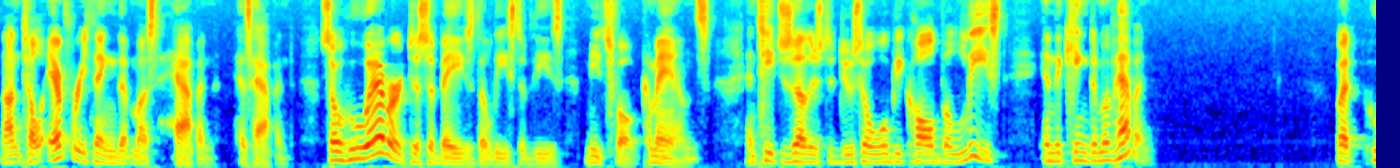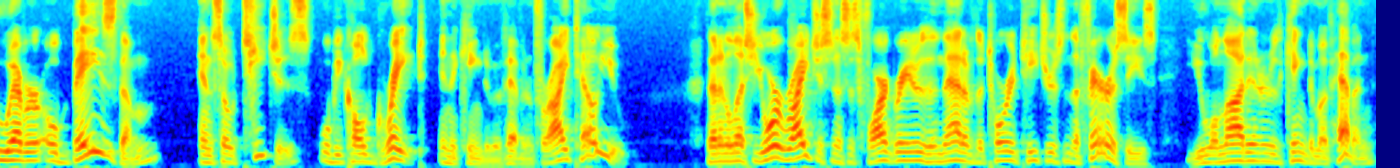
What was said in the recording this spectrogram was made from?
not until everything that must happen has happened. So whoever disobeys the least of these mitzvot commands and teaches others to do so will be called the least in the kingdom of heaven. But whoever obeys them and so teaches will be called great in the kingdom of heaven. For I tell you that unless your righteousness is far greater than that of the Torah teachers and the Pharisees, you will not enter the kingdom of heaven.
